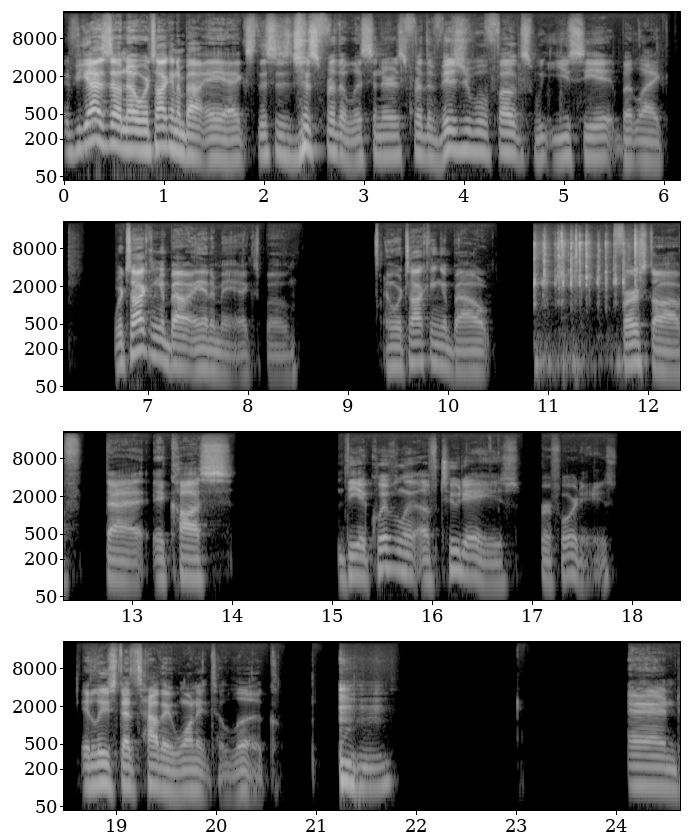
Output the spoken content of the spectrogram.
If you guys don't know, we're talking about AX. This is just for the listeners, for the visual folks. We, you see it, but like, we're talking about Anime Expo, and we're talking about first off that it costs the equivalent of two days for four days. At least that's how they want it to look. Mm-hmm. And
